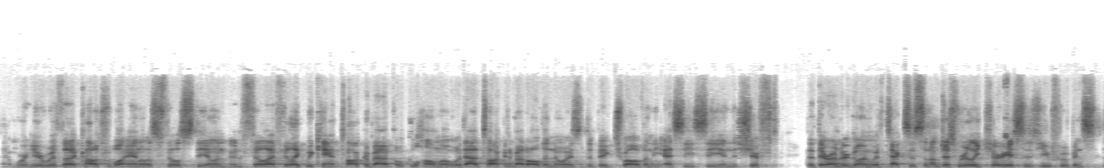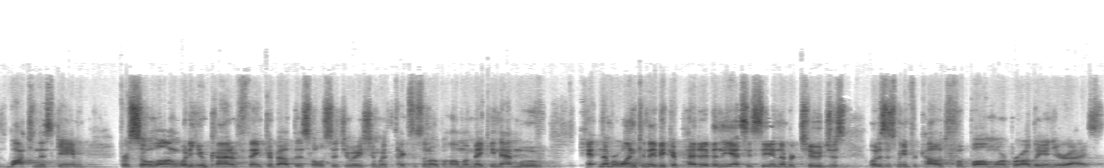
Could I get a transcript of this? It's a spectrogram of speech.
We're here with uh, college football analyst Phil Steele. And, and, Phil, I feel like we can't talk about Oklahoma without talking about all the noise of the Big 12 and the SEC and the shift that they're undergoing with Texas. And I'm just really curious, as you who've been watching this game for so long, what do you kind of think about this whole situation with Texas and Oklahoma making that move? Can, number one, can they be competitive in the SEC? And number two, just what does this mean for college football more broadly in your eyes?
